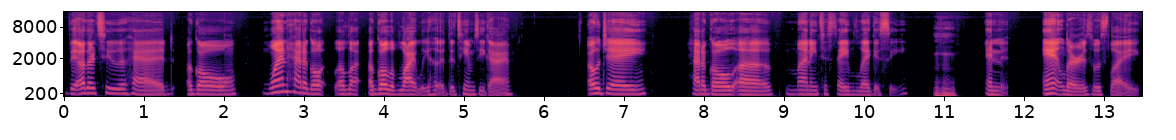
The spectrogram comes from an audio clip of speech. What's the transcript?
The other two had a goal. One had a goal a, a goal of livelihood, the TMZ guy. OJ had a goal of money to save legacy. hmm And Antlers was like,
